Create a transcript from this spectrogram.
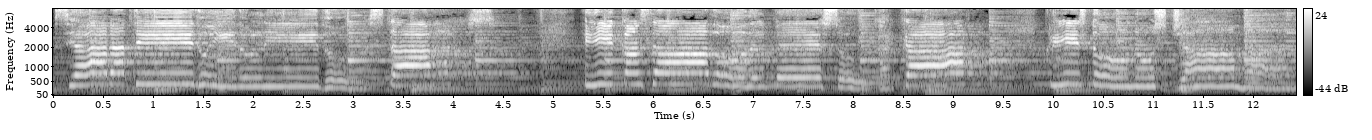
Si abatido y dolido estás y cansado del peso cargar Cristo nos llama.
